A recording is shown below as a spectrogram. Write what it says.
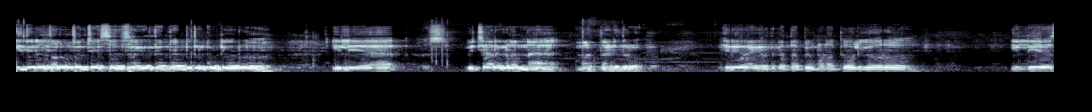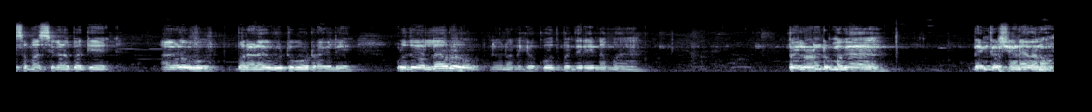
ಈ ದಿನ ತಾಲೂಕ್ ಪಂಚಾಯತ್ ಸದಸ್ಯರಾಗಿರ್ತಕ್ಕಂಥ ಬಿದ್ರಕೋಟಿ ಅವರು ಇಲ್ಲಿಯ ವಿಚಾರಗಳನ್ನ ಮಾತನಾಡಿದರು ಹಿರಿಯರಾಗಿರ್ತಕ್ಕಂಥ ಭೀಮಣ್ಣ ಕೌಲಿಗೆ ಅವರು ಇಲ್ಲಿಯ ಸಮಸ್ಯೆಗಳ ಬಗ್ಗೆ ಅಗಳು ಬರಾಳಾಗಿ ವಿಟುಗೌಡ್ರಾಗಲಿ ಉಳಿದು ಎಲ್ಲರೂ ನೀವು ನನಗೆ ಹೇಳ್ಕೋತ ಬಂದಿರಿ. ನಮ್ಮ ಪೈಲ್ವಾನ್ರ ಮಗ ಭಯಂಕರ ಶಾಣೆ ಅದ ನಾವು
